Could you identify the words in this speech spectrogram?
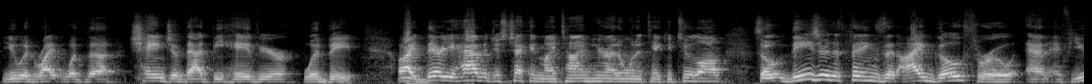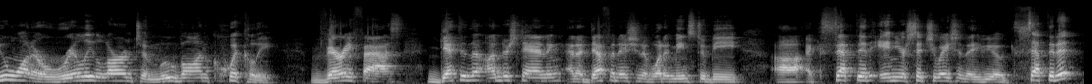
You would write what the change of that behavior would be. All right, there you have it. Just checking my time here. I don't want to take you too long. So these are the things that I go through. And if you want to really learn to move on quickly, very fast, get to the understanding and a definition of what it means to be uh, accepted in your situation, that you accepted it,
